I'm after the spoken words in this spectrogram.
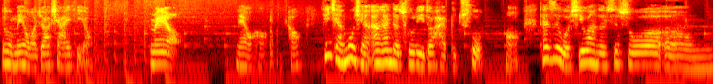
如果没有，我就要下一题哦。没有，没有哈。好，听起来目前安安的处理都还不错哦。但是我希望的是说，嗯，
